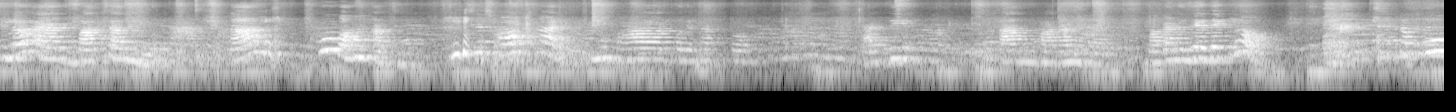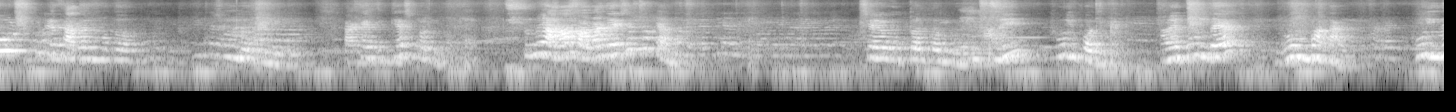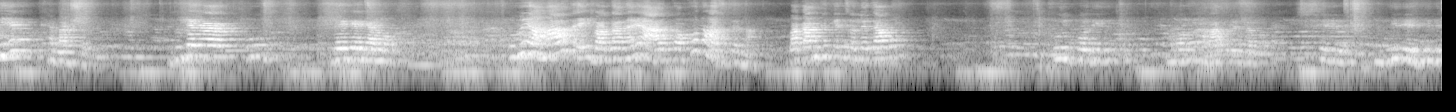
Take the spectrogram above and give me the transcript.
ছিল এক বাচ্চা মেয়ে তার খুব অহংকার ছিল। সে সব খায়, মুখ ভাগ করে থাকতো। একদিন তার বাগানে বাগানে যে দেখল, একটা ফুট ফুটে তাদের মতো সুন্দর তাকে জিজ্ঞেস করল, তুমি আমার বাগানে এসেছ কেন? সে উত্তর করল, আমি ফুল করি। আমি ফুল দিয়ে ঘুম ভাঙাই ফুল দিয়ে খেলা করি। দুলেখা খুব রেগে গেল। তুমি আমার এই বাগানে আর কখনো আসবে না। বাগান থেকে চলে যাও। ফুল করি মন খারাপ হয়ে গেল সে ধীরে ধীরে।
